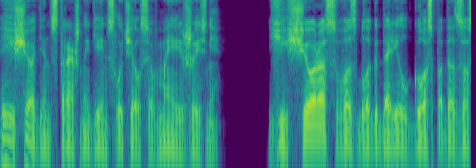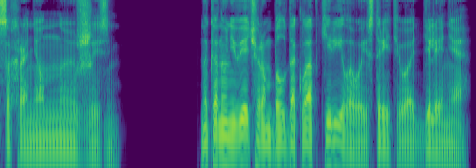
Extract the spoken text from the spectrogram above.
Еще один страшный день случился в моей жизни. Еще раз возблагодарил Господа за сохраненную жизнь. Накануне вечером был доклад Кириллова из третьего отделения.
